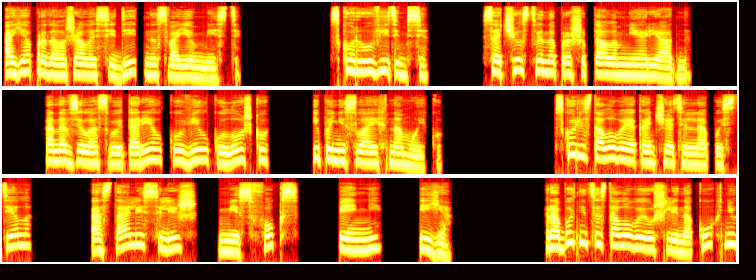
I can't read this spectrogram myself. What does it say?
а я продолжала сидеть на своем месте. «Скоро увидимся», сочувственно прошептала мне Ариадна. Она взяла свою тарелку, вилку, ложку и понесла их на мойку. Вскоре столовая окончательно опустела, остались лишь мисс Фокс, Пенни и я. Работницы столовой ушли на кухню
